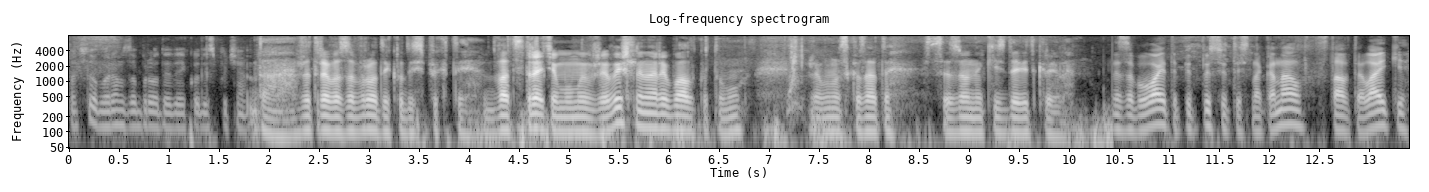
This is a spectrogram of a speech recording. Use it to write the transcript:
Та все, беремо заброди, де кудись почнемо. Да, вже треба заброди кудись пекти. В 23-му ми вже вийшли на рибалку, тому вже можна сказати, сезон якийсь де відкрили. Не забувайте, підписуйтесь на канал, ставте лайки,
